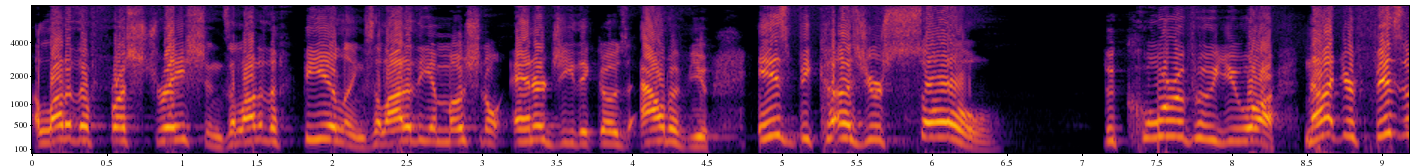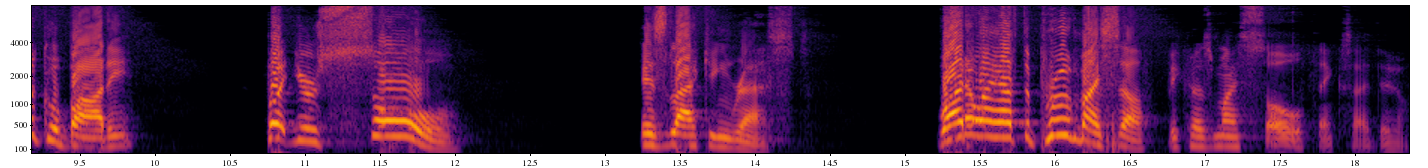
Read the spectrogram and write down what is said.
a lot of the frustrations, a lot of the feelings, a lot of the emotional energy that goes out of you is because your soul, the core of who you are, not your physical body, but your soul is lacking rest. Why do I have to prove myself? Because my soul thinks I do.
